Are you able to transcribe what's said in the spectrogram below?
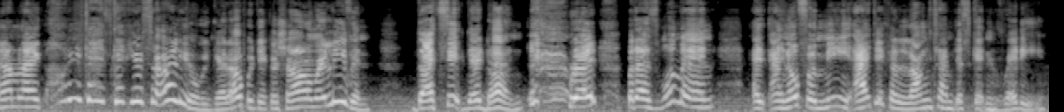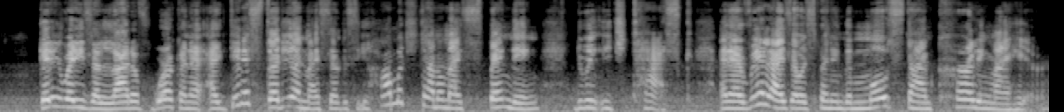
and I'm like, how do you guys get here so early? we get up, we take a shower, and we're leaving. That's it, they're done, right? But as women, I, I, know for me, I take a long time just getting ready. Getting ready is a lot of work, and I, I did a study on myself to see how much time am I spending doing each task. And I realized I was spending the most time curling my hair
